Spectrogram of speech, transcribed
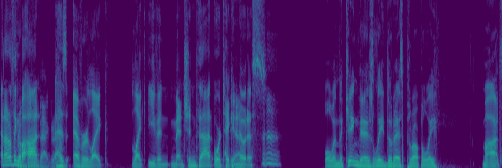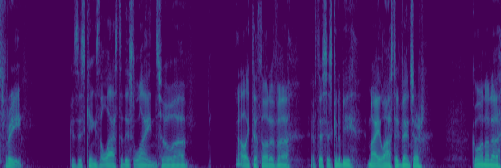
And I don't think from my that aunt background. has ever like like even mentioned that or taken Yeah. notice. Well, when the king dares laid to rest properly, my aunt's free. Because this king's the last of this line, so, uh, I like the thought of, uh, if this is going to be my last adventure, going on a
